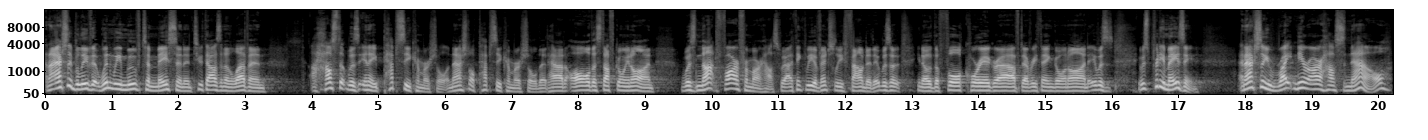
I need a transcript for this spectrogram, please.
And I actually believe that when we moved to Mason in 2011, a house that was in a Pepsi commercial, a national Pepsi commercial that had all the stuff going on, was not far from our house. I think we eventually found it. It was a, you know, the full choreographed, everything going on. It was, it was pretty amazing. And actually, right near our house now,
